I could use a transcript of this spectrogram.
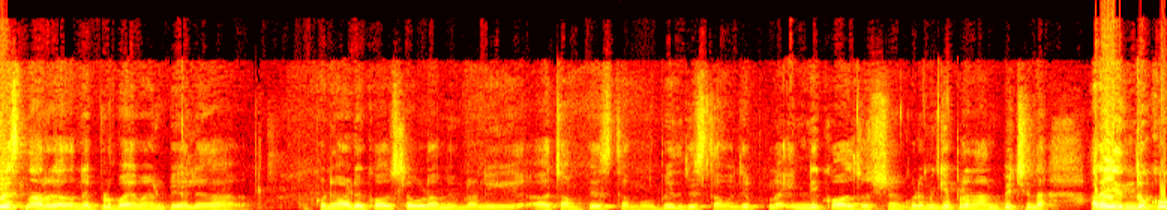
చేస్తున్నారు కదా ఎప్పుడు భయం అనిపించలేదా? కొన్ని ఆడియో కాల్స్లో కూడా మిమ్మల్ని చంపేస్తాము బెదిరిస్తామని చెప్పి కూడా ఎన్ని కాల్స్ వచ్చినా కూడా మీకు ఎప్పుడైనా అనిపించిందా? అరే ఎందుకు?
